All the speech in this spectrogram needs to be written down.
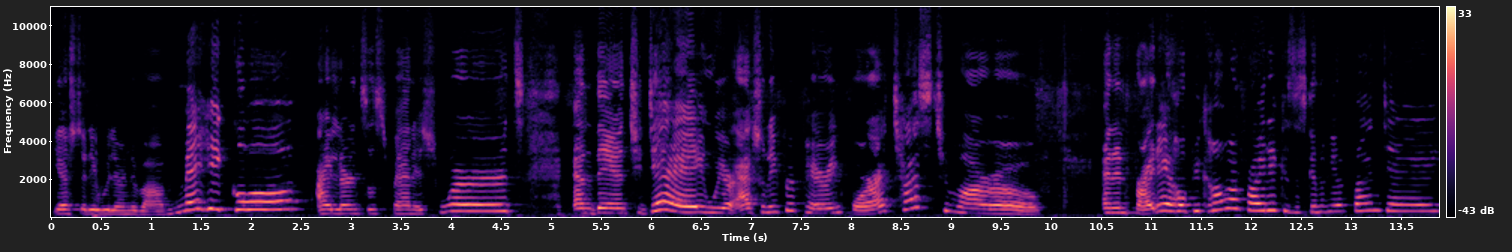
Yesterday we learned about Mexico. I learned some Spanish words. And then today we are actually preparing for our test tomorrow. And then Friday, I hope you come on Friday because it's going to be a fun day.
